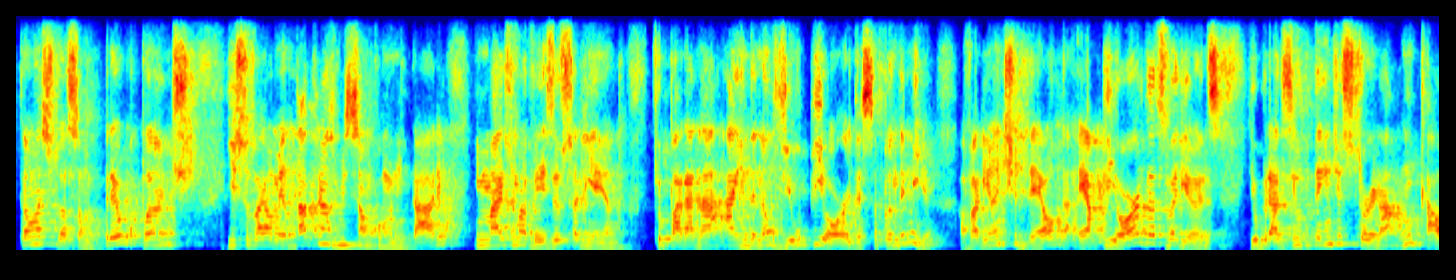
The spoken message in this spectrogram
Então, é uma situação preocupante. Isso vai aumentar a transmissão comunitária e, mais uma vez, eu saliento que o Paraná ainda não viu o pior dessa pandemia. A variante Delta é a pior das variantes e o Brasil tende a se tornar um caos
